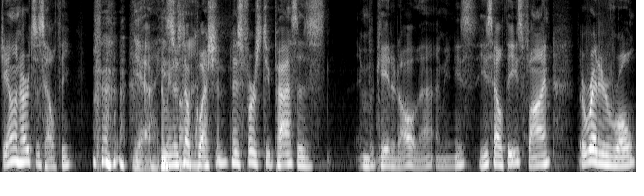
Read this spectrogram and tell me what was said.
Jalen Hurts is healthy. Yeah, I mean, there's no question. His first two passes implicated all of that. I mean, he's he's healthy. He's fine. They're ready to roll.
